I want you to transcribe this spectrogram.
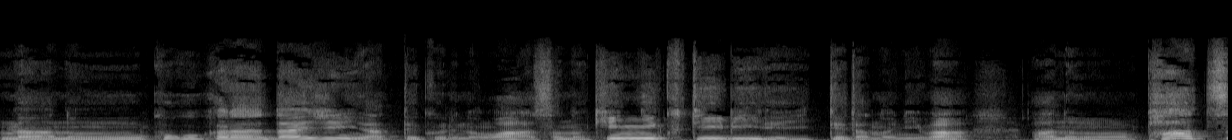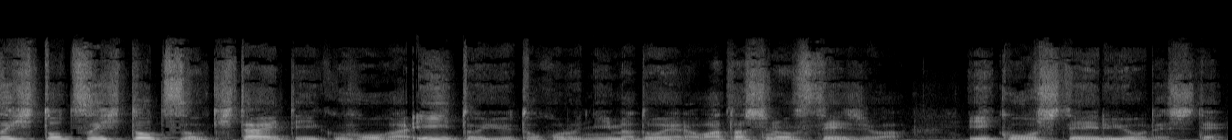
な、あの、ここから大事になってくるのは、その筋肉 TV で言ってたのには、あの、パーツ一つ一つを鍛えていく方がいいというところに今どうやら私のステージは移行しているようでして、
